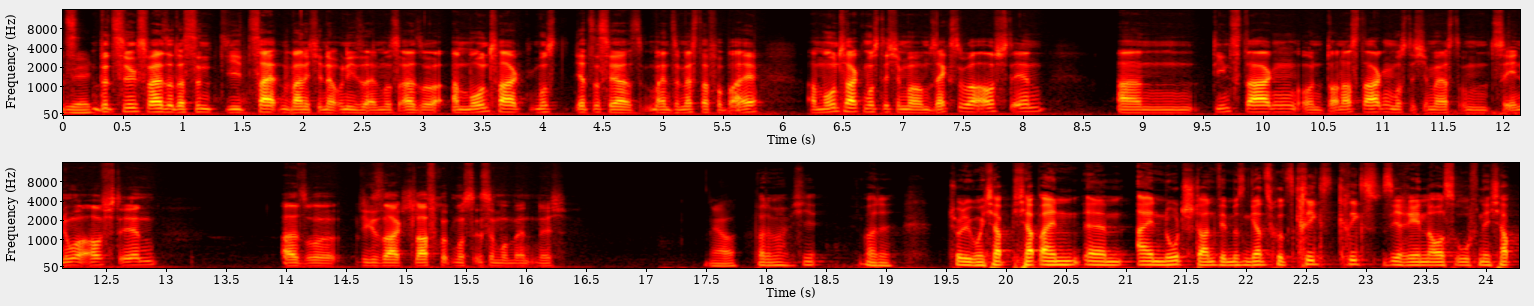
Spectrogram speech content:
gefühlt. beziehungsweise das sind die Zeiten, wann ich in der Uni sein muss. Also am Montag muss, jetzt ist ja mein Semester vorbei, am Montag musste ich immer um 6 Uhr aufstehen. An Dienstagen und Donnerstagen musste ich immer erst um 10 Uhr aufstehen. Also, wie gesagt, Schlafrhythmus ist im Moment nicht. Ja. Warte mal, ich hier. Warte. Entschuldigung, ich habe ich hab einen, ähm, einen Notstand. Wir müssen ganz kurz Kriegs Kriegssirenen ausrufen. Ich habe.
